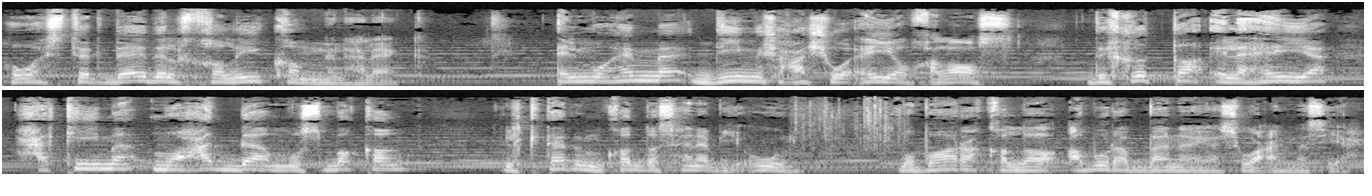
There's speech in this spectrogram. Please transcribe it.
هو استرداد الخليقة من الهلاك. المهمة دي مش عشوائية وخلاص دي خطة إلهية حكيمة معدة مسبقا. الكتاب المقدس هنا بيقول مبارك الله أبو ربنا يسوع المسيح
